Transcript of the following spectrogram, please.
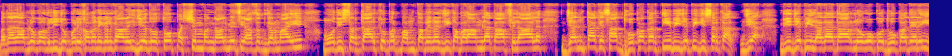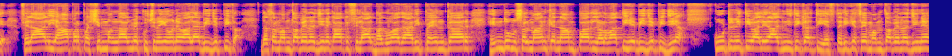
बता दें आप लोग को, अगली जो बड़ी खबर निकल कर आ रही है दोस्तों, पश्चिम बंगाल में सियासत गरमाई। मोदी सरकार के ऊपर ममता बनर्जी का बड़ा हमला, कहा फ़िलहाल जनता के साथ धोखा करती है बीजेपी की सरकार। जी हाँ बीजेपी लगातार लोगों को धोखा दे रही है। फ़िलहाल यहाँ पर पश्चिम बंगाल में कुछ नहीं होने वाला है बीजेपी का। दरअसल ममता बनर्जी ने कहा कि फ़िलहाल भगवाधारी पहनकर हिंदू मुसलमान के नाम पर लड़वाती है बीजेपी। जी हाँ कूटनीति वाली राजनीति करती है। इस तरीके से ममता बनर्जी ने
